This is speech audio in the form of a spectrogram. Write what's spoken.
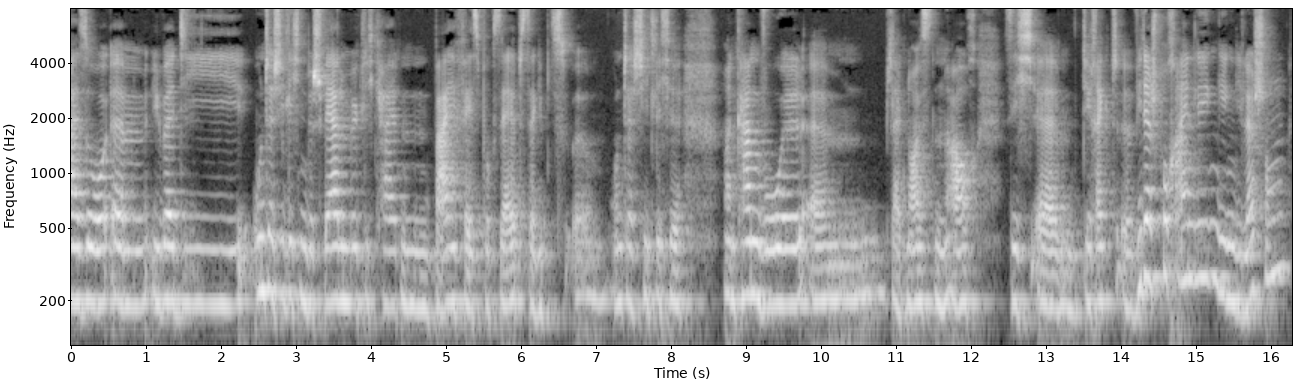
Also ähm, über die unterschiedlichen Beschwerdemöglichkeiten bei Facebook selbst, da gibt's ähm, unterschiedliche. Man kann wohl ähm, seit neuestem auch sich ähm, direkt äh, Widerspruch einlegen gegen die Löschung.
